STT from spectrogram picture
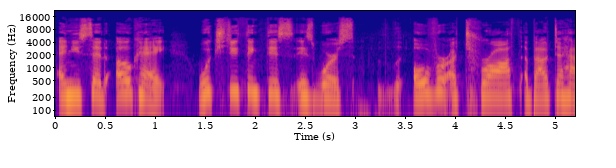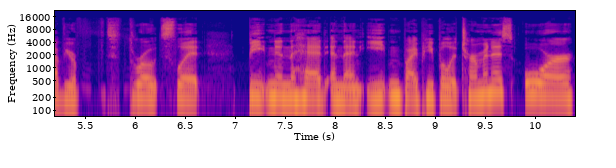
and you said, okay, which do you think this is worse? Over a trough, about to have your throat slit, beaten in the head, and then eaten by people at Terminus, or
